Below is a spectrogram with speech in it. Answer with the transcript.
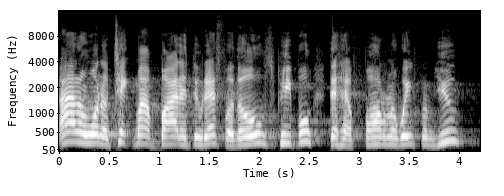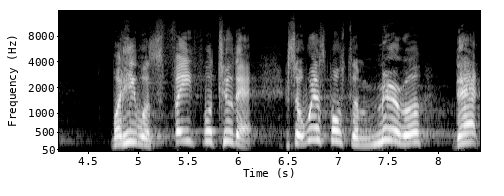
I don't want to take my body through that for those people that have fallen away from you. But he was faithful to that. So we're supposed to mirror that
